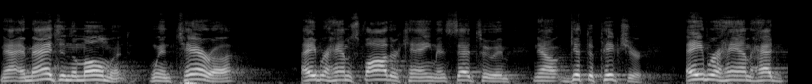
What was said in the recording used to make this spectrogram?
Now imagine the moment when Terah, Abraham's father, came and said to him, Now get the picture. Abraham had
